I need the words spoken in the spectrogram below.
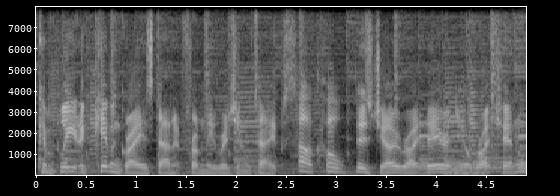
Complete. Uh, Kevin Gray has done it from the original tapes. Oh, cool. There's Joe right there in your right channel.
